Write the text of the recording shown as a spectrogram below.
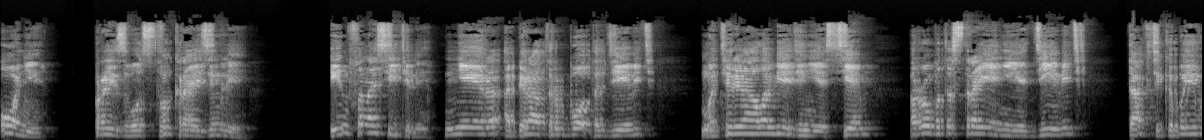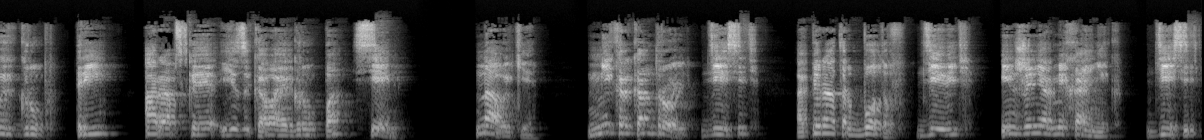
Они. Производство край Земли. Инфоносители. Нейрооператор бота 9. Материаловедение 7. Роботостроение 9. Тактика боевых групп 3. Арабская языковая группа 7. Навыки. Микроконтроль 10. Оператор ботов 9. Инженер-механик 10.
